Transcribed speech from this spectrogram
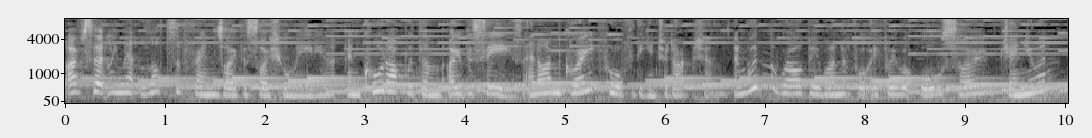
I've certainly met lots of friends over social media and caught up with them overseas, and I'm grateful for the introductions. And wouldn't the world be wonderful if we were all so genuine?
